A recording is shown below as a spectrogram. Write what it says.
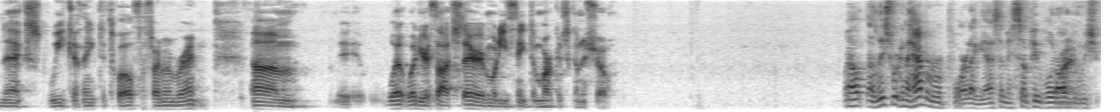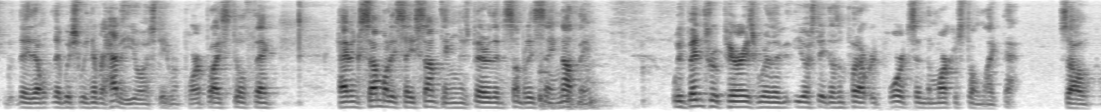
next week, I think the 12th, if I remember right, um, what, what are your thoughts there and what do you think the market's going to show? Well, at least we're going to have a report, I guess. I mean, some people would argue right. should, they don't they wish we never had a USDA report, but I still think having somebody say something is better than somebody saying nothing. We've been through periods where the USDA doesn't put out reports, and the markets don't like that. So,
